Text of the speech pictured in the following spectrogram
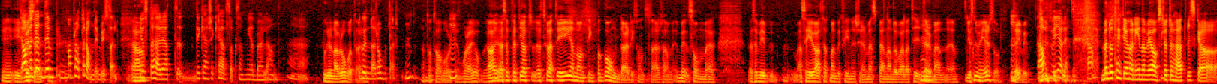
I, i Ja, men det, det, man pratade om det i Bryssel. ja, Just det här att det kanske krävs också medborgarlön eh, på grund av robotar. på grund av robotar. Mm. Att de tar vår, Mm. våra jobb. Ja, alltså för att jag, jag tror att det är någonting på gång där. Liksom, så här, som, som, eh, alltså vi, man säger ju alltid att man befinner sig i den mest spännande av alla tider. Mm. Men eh, just nu är det så, säger vi. Ja, vi gör det. Ja. Men då tänkte jag hörni, innan vi avslutar här att vi ska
